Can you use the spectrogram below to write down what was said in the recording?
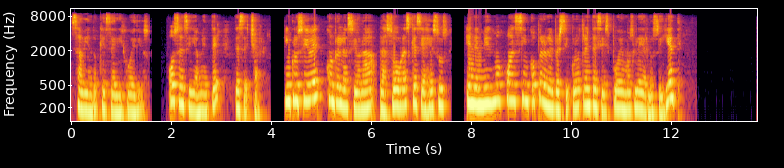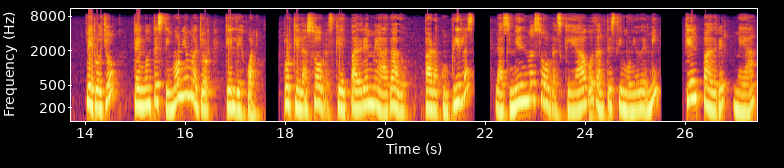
sabiendo que es el Hijo de Dios, o sencillamente desecharlo. Inclusive con relación a las obras que hacía Jesús, en el mismo Juan 5, pero en el versículo 36 podemos leer lo siguiente. Pero yo tengo un testimonio mayor que el de Juan porque las obras que el Padre me ha dado para cumplirlas, las mismas obras que hago dan testimonio de mí que el Padre me ha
